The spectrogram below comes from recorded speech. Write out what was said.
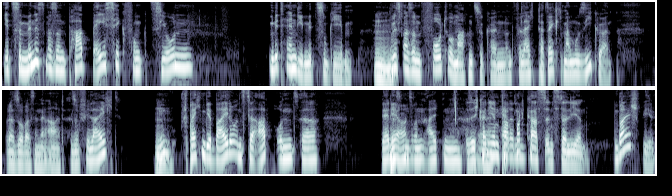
ihr zumindest mal so ein paar Basic-Funktionen mit Handy mitzugeben. Mhm. Zumindest mal so ein Foto machen zu können und vielleicht tatsächlich mal Musik hören. Oder sowas in der Art. Also vielleicht hm, Mhm. sprechen wir beide uns da ab und äh, werden Ja. unseren alten Also ich kann äh, hier ein paar Herren- Podcasts installieren. Zum Beispiel.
